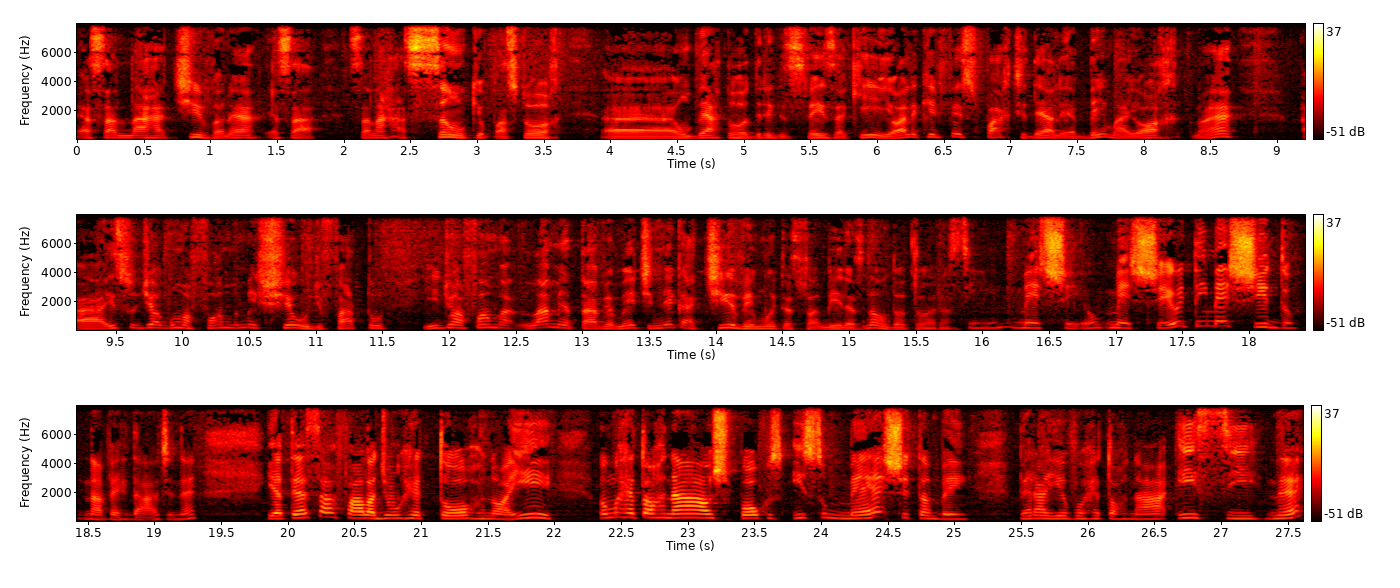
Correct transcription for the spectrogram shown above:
essa narrativa, né? Essa, essa narração que o pastor uh, Humberto Rodrigues fez aqui, e olha que ele fez parte dela, é bem maior, não é? Uh, isso de alguma forma mexeu, de fato, e de uma forma lamentavelmente negativa em muitas famílias, não, doutora? Sim, mexeu, mexeu e tem mexido, na verdade, né? E até essa fala de um retorno aí, vamos retornar aos poucos, isso mexe também. Peraí, eu vou retornar, e se, né?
